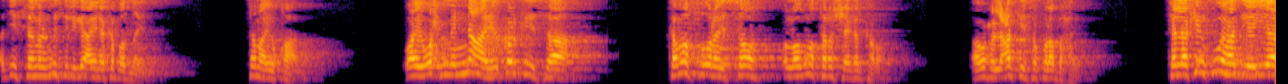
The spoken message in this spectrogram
haddii samal misliga ayna ka badnayn kama yuqaal waayo wax minno ahi korkiisa kama fuulayso oo looguma taro sheegan karo waa wuxuu lacagtiisa kula baxay. Ka laakiin kuu hadiyeeya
